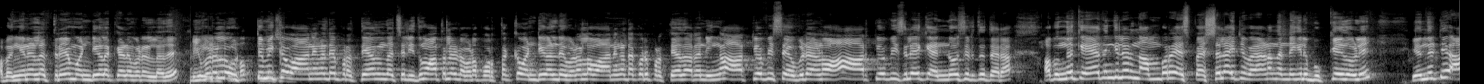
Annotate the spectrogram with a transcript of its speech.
അപ്പൊ ഇങ്ങനെയുള്ള ഇത്രയും വണ്ടികളൊക്കെയാണ് ഇവിടെ ഉള്ളത്. ഇവിടെയുള്ള ഒട്ടുമിക്ക വാഹനങ്ങളുടെ പ്രത്യേകത എന്താ വെച്ചാൽ ഇത് മാത്രമല്ല ഇവിടെ പുറത്തൊക്കെ വണ്ടികളുണ്ട്. ഇവിടെയുള്ള വാഹനങ്ങളുടെ ഒക്കെ ഒരു പ്രത്യേകത പറഞ്ഞാൽ നിങ്ങൾ ആർ ടി ഓഫീസ് എവിടെയാണോ ആ ആർ ടി ഓഫീസിലേക്ക് എൻ ഒ സി എടുത്ത് തരാം. അപ്പൊ നിങ്ങൾക്ക് ഏതെങ്കിലും ഒരു നമ്പർ സ്പെഷ്യലായിട്ട് വേണമെന്നുണ്ടെങ്കിൽ ബുക്ക് ചെയ്തോളി. എന്നിട്ട് ആ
